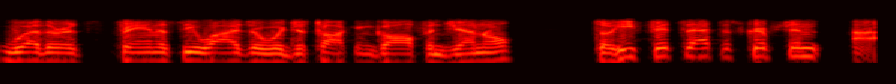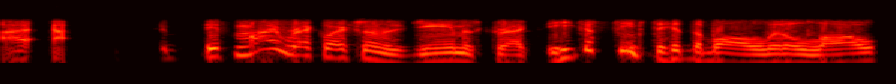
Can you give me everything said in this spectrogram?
whether it's fantasy wise or we're just talking golf in general. So he fits that description. I, I, if my recollection of his game is correct, he just seems to hit the ball a little low.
